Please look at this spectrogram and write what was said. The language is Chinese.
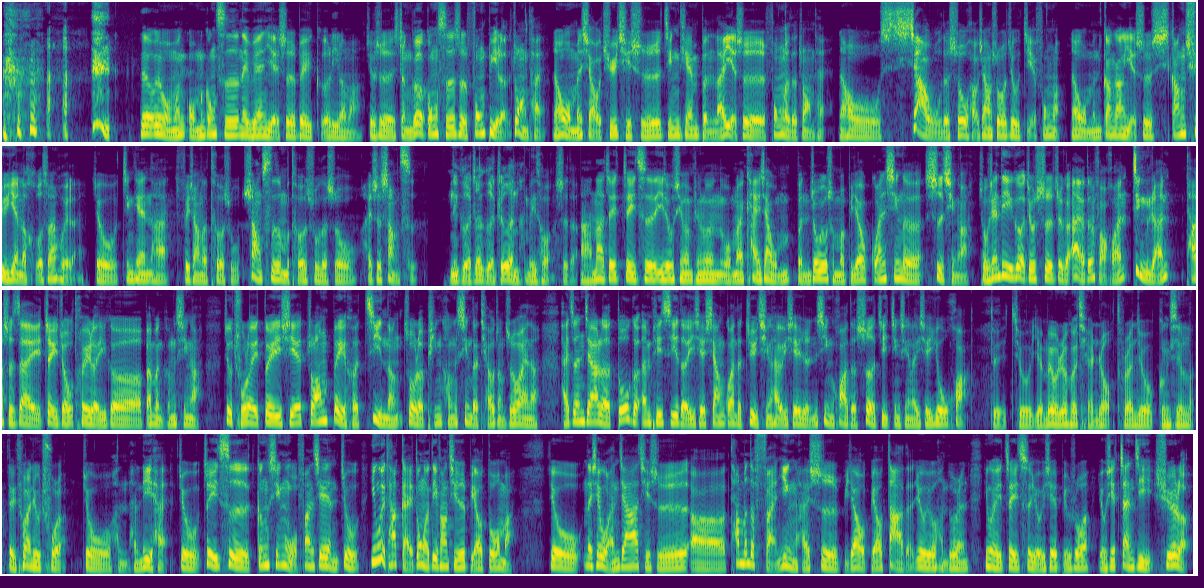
因为我们我们公司那边也是被隔离了嘛，就是整个公司是封闭了状态。然后我们小区其实今天本来也是封了的状态，然后下午的时候好像说就解封了。然后我们刚刚也是刚去验了核酸回来，就今天还非常的特殊。上次这么特殊的时候还是上次。你搁这搁这呢？没错，是的啊。那这这一次一周新闻评论，我们来看一下我们本周有什么比较关心的事情啊。首先第一个就是这个《艾尔登法环》，竟然它是在这一周推了一个版本更新啊。就除了对一些装备和技能做了平衡性的调整之外呢，还增加了多个 NPC 的一些相关的剧情，还有一些人性化的设计进行了一些优化。对，就也没有任何前兆，突然就更新了。对，突然就出了，就很很厉害。就这一次更新，我发现就因为它改动的地方其实比较多嘛，就那些玩家其实啊，他们的反应还是比较比较大的。又有很多人因为这一次有一些，比如说有些战绩削了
